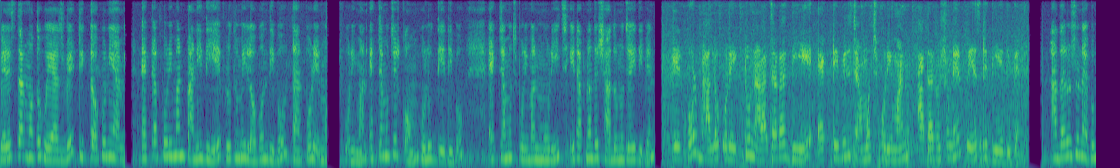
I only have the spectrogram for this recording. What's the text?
বেরেস্তার মতো হয়ে আসবে, ঠিক তখনই আমি একটা পরিমাণ পানি দিয়ে প্রথমে লবণ দিব, তারপর এর পরিমাণ এক চামচের কম হলুদ দিয়ে দিব, এক চামচ পরিমাণ মরিচ, এটা আপনাদের স্বাদ অনুযায়ী দিবেন। এরপর ভালো করে একটু নাড়াচাড়া দিয়ে এক টেবিল চামচ পরিমাণ আদা রসুনের পেস্ট দিয়ে দিবেন। আদা রসুন এবং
